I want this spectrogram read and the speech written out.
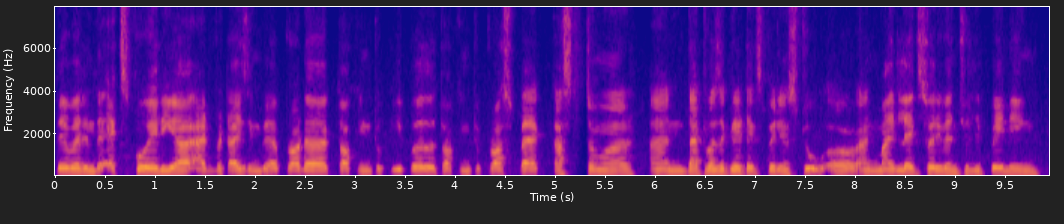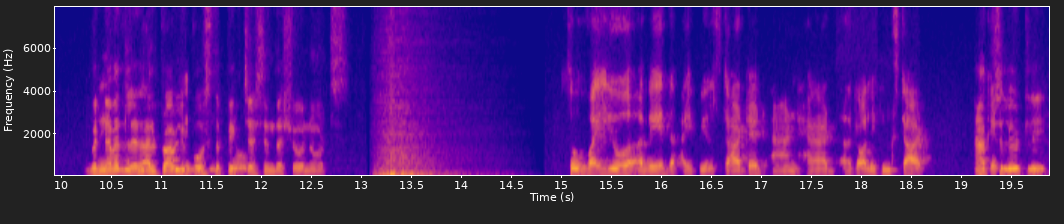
they were in the expo area advertising their product, talking to people, talking to prospect customer, and that was a great experience too. Uh, and my legs were eventually paining, but nevertheless, I'll probably post the pictures in the show notes. So while you were away, the IPL started and had a rollicking start. Absolutely. Okay.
